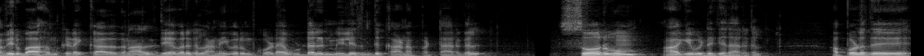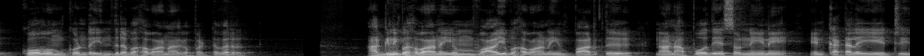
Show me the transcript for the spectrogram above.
அவிர்வாகம் கிடைக்காததனால் தேவர்கள் அனைவரும் கூட உடல் மெலிர்ந்து காணப்பட்டார்கள். சோர்வும் ஆகிவிடுகிறார்கள். அப்பொழுது கோபம் கொண்ட இந்திர பகவானாகப்பட்டவர் அக்னி பகவானையும் வாயு பகவானையும் பார்த்து நான் அப்போதே சொன்னேனே என் கட்டளை ஏற்றி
